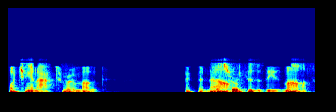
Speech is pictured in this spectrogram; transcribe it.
watching an actor emote. Right? But now, because of these masks,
